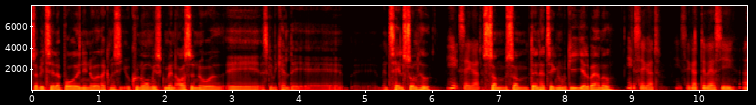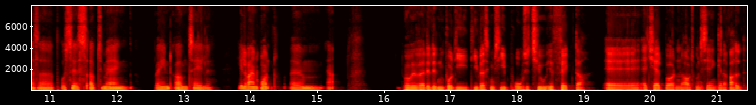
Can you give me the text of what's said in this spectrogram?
så vi tæller både ind i noget, hvad kan man sige, økonomisk, men også noget, øh, hvad skal vi kalde det, øh, mental sundhed. Helt sikkert. Som, som den her teknologi hjælper jer med. Helt sikkert. Helt sikkert, det vil jeg sige. Altså procesoptimering, brand omtale, hele vejen rundt. Øhm, ja. Nu har vi været lidt inde på de, de hvad skal man sige, positive effekter af, af chatbotten og automatisering generelt.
